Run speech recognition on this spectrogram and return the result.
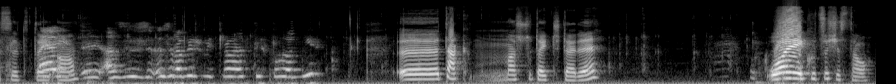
Sobie tutaj, o. Ej, y, a z, zrobisz mi trochę tych pochodni? Yy, tak, masz tutaj cztery. Ojejku, co się stało?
